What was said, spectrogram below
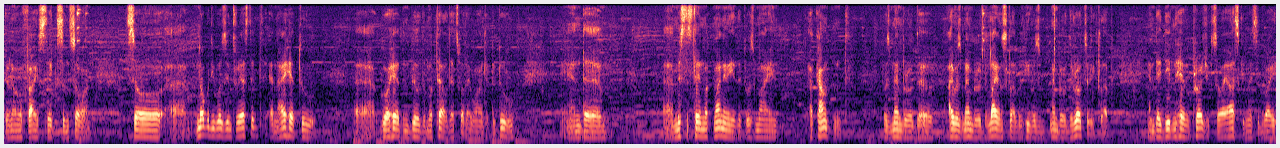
you know, five, six, and so on. So uh, nobody was interested, and I had to uh, go ahead and build a motel. That's what I wanted to do, and. Uh, uh, Mr. Stan McMonaghy, that was my accountant, was member of the I was member of the Lions Club and he was member of the Rotary Club. And they didn't have a project, so I asked him, I said, why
